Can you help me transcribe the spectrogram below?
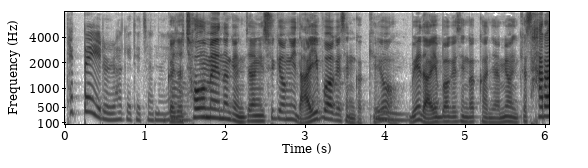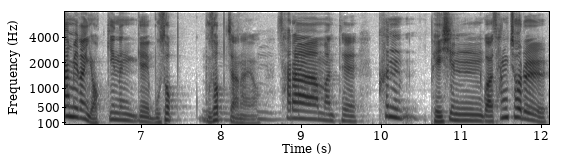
택배 일을 하게 되잖아요. 그러니까 처음에는 굉장히 수경이 나이브하게 생각해요. 음. 왜 나이브하게 생각하냐면 사람이랑 엮이는 게 무섭 무섭잖아요. 음. 사람한테 큰 배신과 상처를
